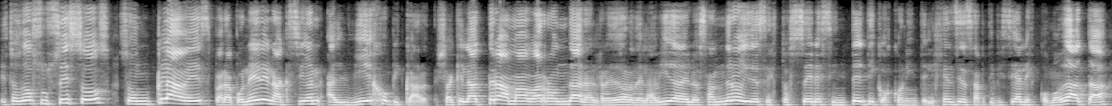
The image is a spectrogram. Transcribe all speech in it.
Estos dos sucesos son claves para poner en acción al viejo Picard, ya que la trama va a rondar alrededor de la vida de los androides, estos seres sintéticos con inteligencias artificiales como Data,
